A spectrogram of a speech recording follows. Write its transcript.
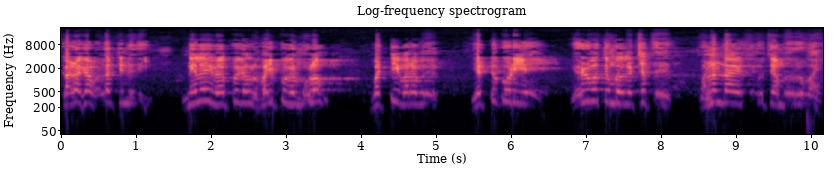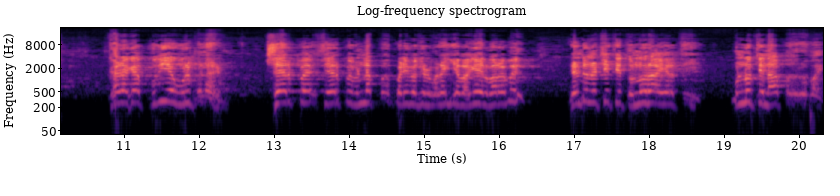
கழக வளர்ச்சி நிதி நிலை வைப்புகள் வைப்புகள் மூலம் வட்டி வரவு எட்டு கோடியே எழுபத்தி ஒன்பது லட்சத்து பன்னெண்டாயிரத்தி நூத்தி ஐம்பது ரூபாய். கழக புதிய உறுப்பினர்கள் சேர்ப்பு சேர்ப்பு விண்ணப்ப படிவங்கள் வழங்கிய வகையில் வரவு இரண்டு லட்சத்தி தொண்ணூறாயிரத்தி முன்னூத்தி நாற்பது ரூபாய்.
